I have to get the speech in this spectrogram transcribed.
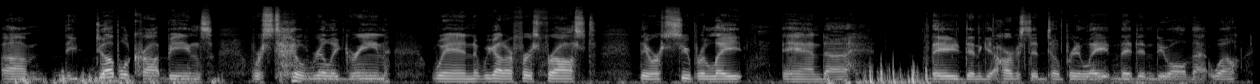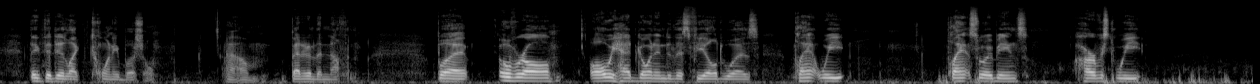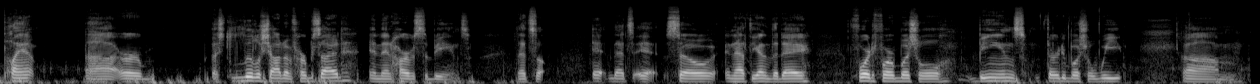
Um, the double crop beans were still really green when we got our first frost they were super late and uh, they didn't get harvested until pretty late and they didn't do all that well. I think they did like 20 bushel, um, better than nothing. But overall, all we had going into this field was plant wheat, plant soybeans, harvest wheat, plant uh, or a little shot of herbicide, and then harvest the beans. That's it. That's it. So, and at the end of the day, 44 bushel beans, 30 bushel wheat, um,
